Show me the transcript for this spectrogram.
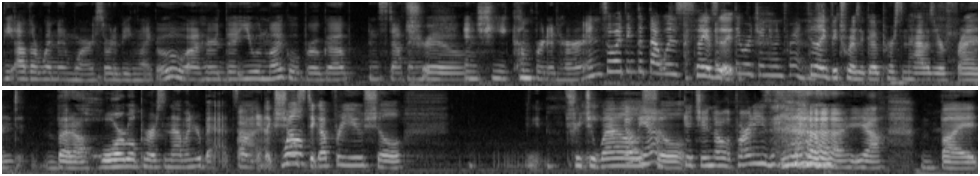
the other women were sort of being like, "Oh, I heard that you and Michael broke up and stuff." And, True. And she comforted her, and so I think that that was. I, it's think like- they were genuine friends. I feel like Victoria's a good person to have as your friend, but a horrible person to have on your bad oh, side. Oh, yeah. Like she'll Well- stick up for you. She'll treat you oh, well. oh yeah, She'll get you into all the parties. yeah, but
